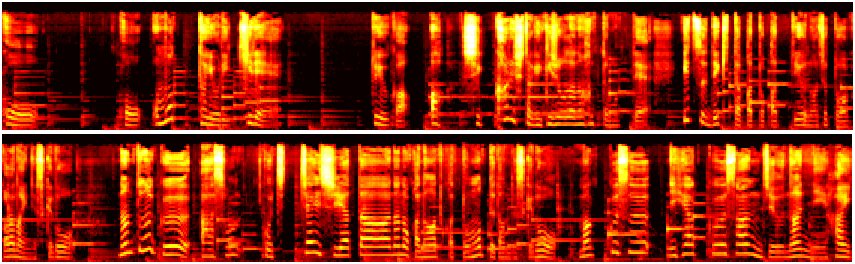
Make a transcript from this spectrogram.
構こう思ったより綺麗というかあしっかりした劇場だなって思っていつできたかとかっていうのはちょっとわからないんですけどなんとなくあそこうちっちゃいシアターなのかなとかって思ってたんですけどマックス230何人入っ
